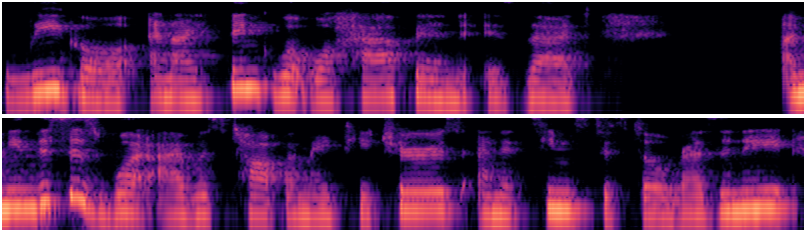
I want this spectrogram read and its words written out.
legal. And I think what will happen is that I mean, this is what I was taught by my teachers, and it seems to still resonate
